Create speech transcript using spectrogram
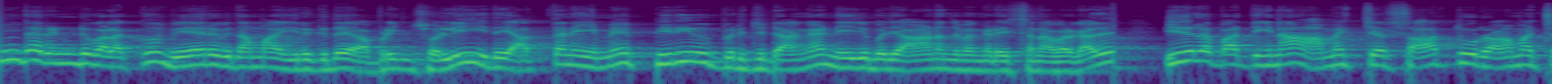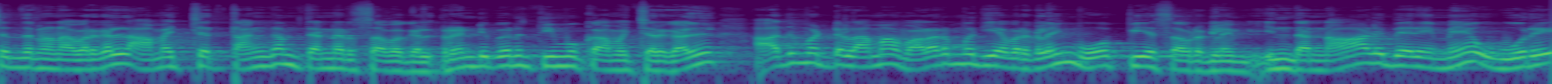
இந்த ரெண்டு வழக்கும் வேறு விதமாக இருக்குது அப்படின்னு சொல்லி இதை அத்தனையுமே பிரிவு பிரிச்சுட்டாங்க நீதிபதி ஆனந்த் வெங்கடேசன் அவர்கள். இதில் பார்த்தீங்கன்னா அமைச்சர் சாத்தூர் ராமச்சந்திரன் அவர்கள் அமைச்சர் தங்கம் தென்னரசு அவர்கள் ரெண்டு பேரும் திமுக அமைச்சர்கள். அது மட்டும் இல்லாமல் வளர்மதி அவர்களையும் ஓபிஎஸ் அவர்களையும் இந்த நாலு பேரையுமே ஒரே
